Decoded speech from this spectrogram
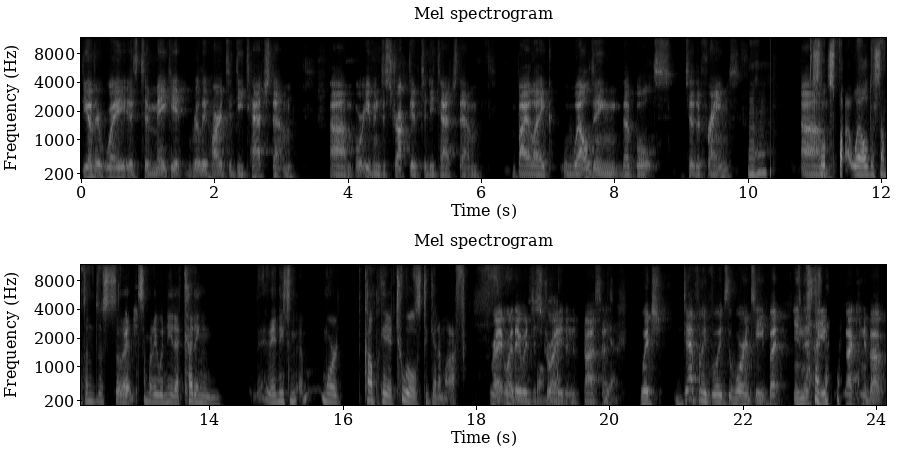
the other way is to make it really hard to detach them, um, or even destructive to detach them by like welding the bolts to the frames. Mhm. Um, little spot weld or something, just so that which- somebody would need a cutting, they need some more complicated tools to get them off. Right, or they would destroy it in the process, Yeah. which definitely voids the warranty. But in this case, we're talking about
